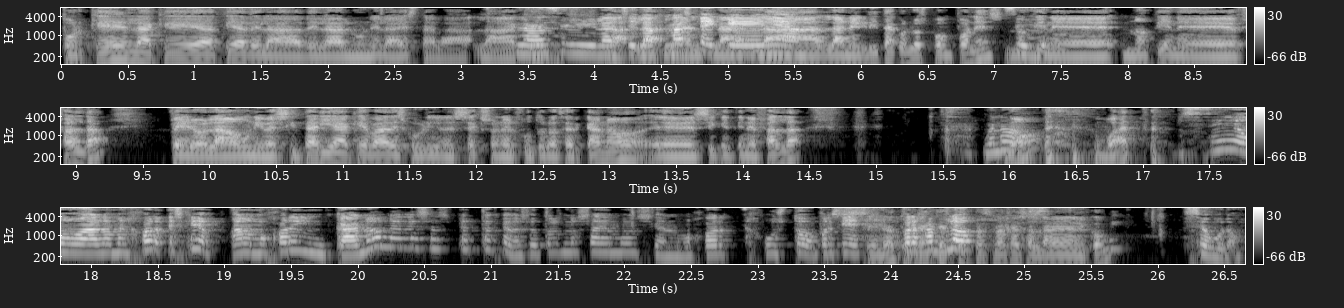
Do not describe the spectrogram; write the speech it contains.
por qué la que hacía de la, de la lunela esta, la, la, La, que- sí, la, la más la- pequeña. la- la negrita con los pompones no tiene, no tiene falda, pero la universitaria que va a descubrir el sexo en el futuro cercano eh, sí que tiene falda, bueno, ¿no? ¿What? Sí, o a lo mejor, es que a lo mejor hay un canon en ese aspecto que nosotros no sabemos y a lo mejor justo, porque, Sí, ¿no? ¿Tú por que ejemplo, estos personajes saldrán en el cómic? seguro.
